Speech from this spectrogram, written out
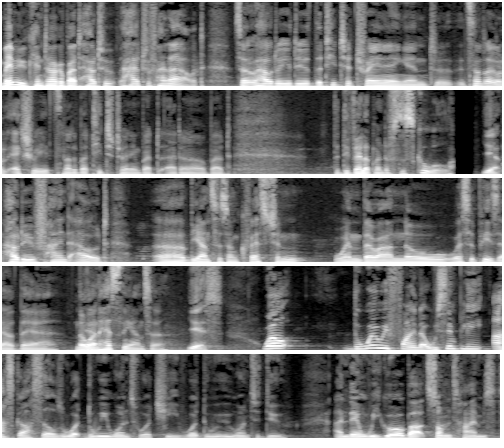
Maybe we can talk about how to how to find out. So how do you do the teacher training? And uh, it's not actually it's not about teacher training, but I don't know about the development of the school. Yeah. How do you find out uh, the answers on question when there are no recipes out there? No Yeah. one has the answer. Yes. Well, the way we find out, we simply ask ourselves, what do we want to achieve? What do we want to do? And then we go about sometimes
